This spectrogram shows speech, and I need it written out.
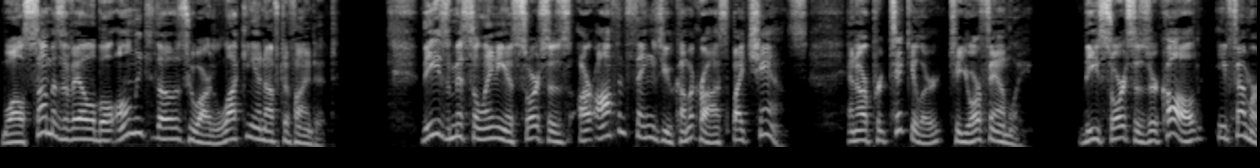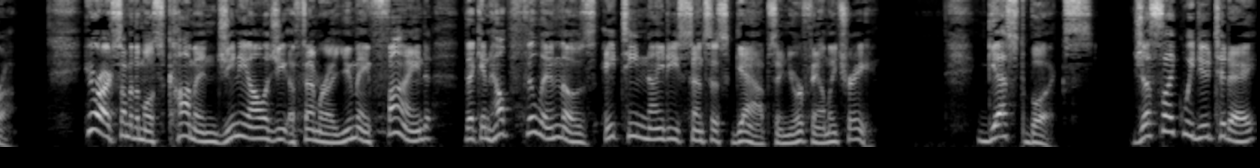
while some is available only to those who are lucky enough to find it. These miscellaneous sources are often things you come across by chance and are particular to your family. These sources are called ephemera. Here are some of the most common genealogy ephemera you may find that can help fill in those 1890 census gaps in your family tree. Guest books. Just like we do today,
